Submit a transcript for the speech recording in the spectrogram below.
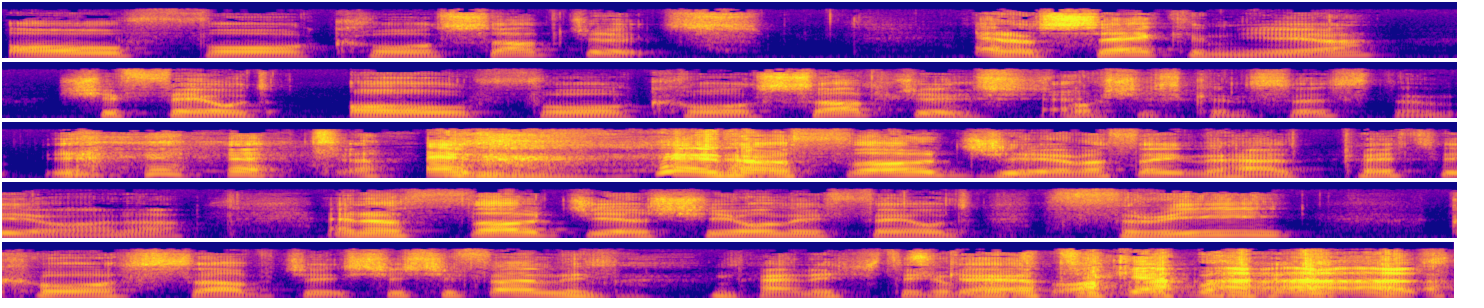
all four core subjects. In her second year, she failed all four core subjects. oh, she's consistent. in, in her third year, I think they had pity on her. In her third year, she only failed three core subjects. She, she finally managed to, To- get to get one.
